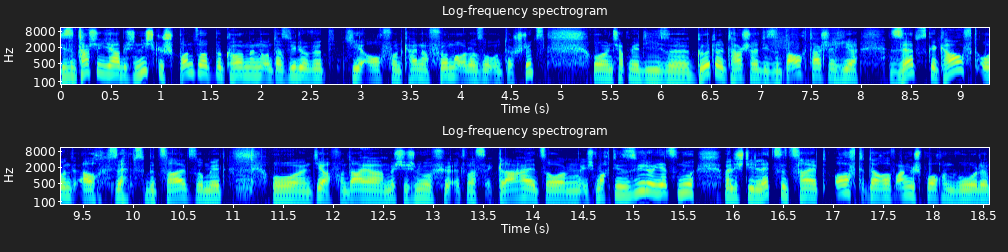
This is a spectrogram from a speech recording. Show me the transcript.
Diese Tasche hier habe ich nicht gesponsert bekommen und das Video wird hier auch von keiner Firma oder so unterstützt. Und ich habe mir diese Gürteltasche, diese Bauchtasche hier selbst gekauft und auch selbst bezahlt somit. Und ja, von daher möchte ich nur für etwas Klarheit sorgen. Ich mache dieses Video jetzt nur, weil ich die letzte Zeit oft darauf angesprochen wurde,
